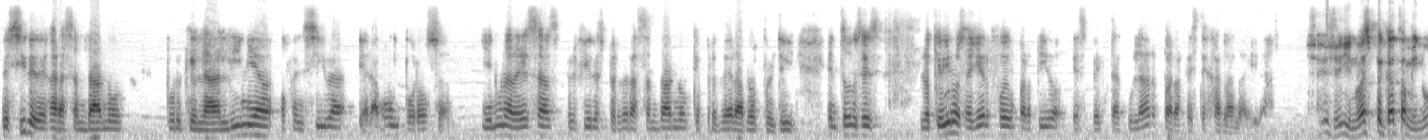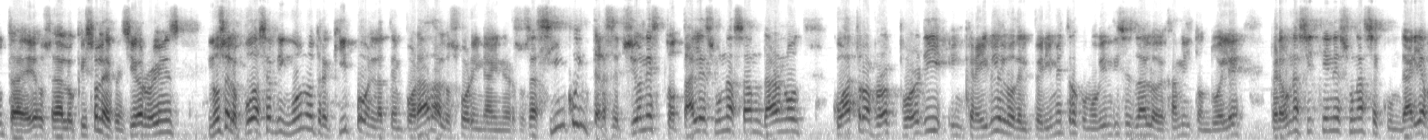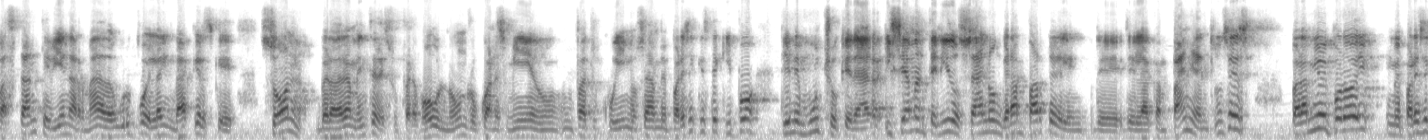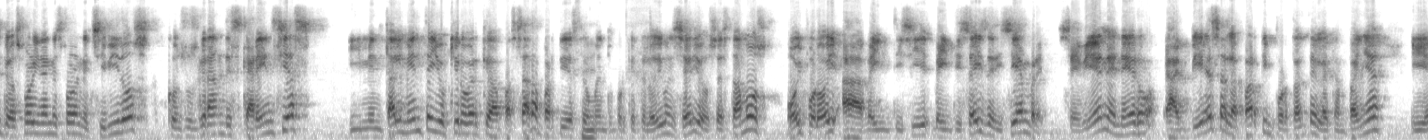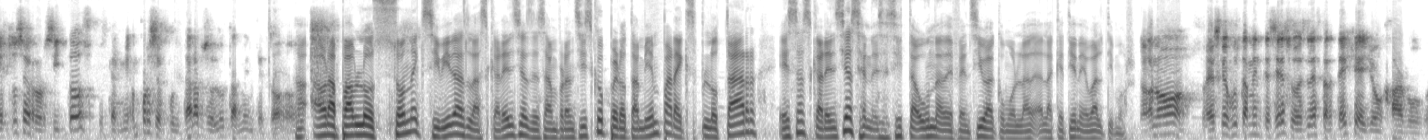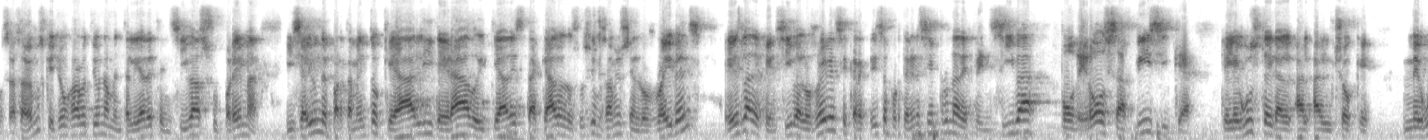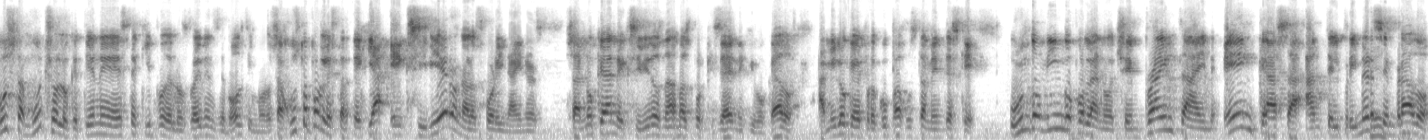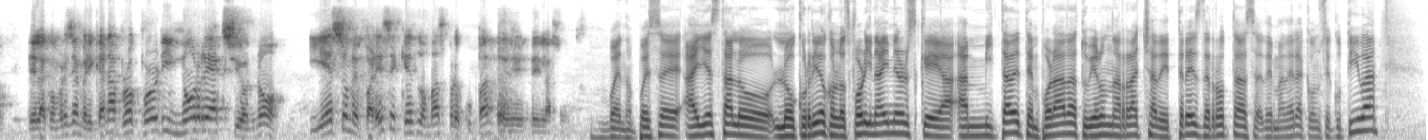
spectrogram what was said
decide dejar a Sam Darnold, porque la línea ofensiva era muy porosa y en una de esas prefieres perder a Sam Darnold que perder a Brock Purdy. Entonces, lo que vimos ayer fue un partido espectacular para festejar la Navidad. Sí, sí, no es pecata minuta, ¿eh? O sea, lo que hizo la defensiva de Ravens no se lo pudo hacer ningún otro equipo en la temporada a los 49ers. O sea, cinco intercepciones totales, una a Sam Darnold, cuatro a Brock Purdy. Increíble lo del perímetro, como bien dices, lo de Hamilton duele, pero aún así tienes una secundaria bastante bien armada, un grupo de linebackers que son verdaderamente de Super Bowl, ¿no? Un Ruquan Smith, un Patrick Quinn. O sea, me parece que este equipo tiene mucho que dar y se ha mantenido sano en gran parte de de la campaña. Entonces, para mí hoy por hoy me parece que los 49ers fueron exhibidos con sus grandes carencias y mentalmente yo quiero ver qué va a pasar a partir de este momento, porque te lo digo en serio, o sea, estamos hoy por hoy a 26 de diciembre, se viene enero, empieza la parte importante de la campaña y estos errorcitos pues, terminan por sepultar absolutamente todo. Ahora, Pablo, son exhibidas las carencias de San Francisco, pero también para explotar esas carencias se necesita una defensiva como la, que tiene Baltimore. No, no, es que justamente es eso, es la estrategia de John Harbaugh. O sea, sabemos que John Harbaugh tiene una mentalidad defensiva suprema y si hay un departamento que ha liderado y que ha destacado en los últimos años en los Ravens, es la defensiva. Los Ravens se caracterizan por tener siempre una defensiva poderosa, física, que le gusta ir al choque me gusta mucho lo que tiene este equipo de los Ravens de Baltimore. O sea, justo por la estrategia exhibieron a los 49ers. O sea, no quedan exhibidos nada más porque se hayan equivocado. A mí lo que me preocupa justamente es que un domingo por la noche, en prime time, en casa, ante el primer sembrado de la conferencia americana, Brock Purdy no reaccionó. Y eso me parece que es lo más preocupante del asunto. Bueno, pues eh, ahí está lo, ocurrido con los 49ers que a mitad de temporada tuvieron una racha de tres derrotas de manera consecutiva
